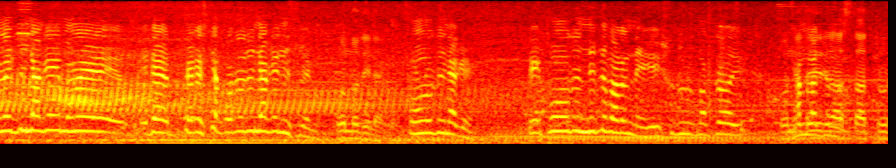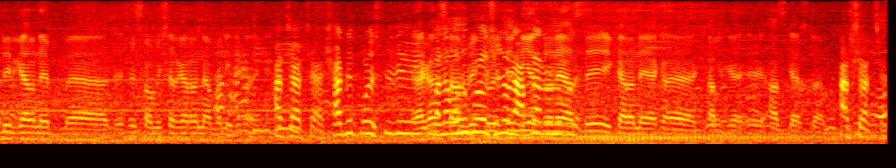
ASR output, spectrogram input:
অনেক দিন আগে মানে এটা প্যাকেজটা কতদিন আগে নিয়েছিলেন পনেরো দিন আগে। পনেরো দিন আগে। এই পনেরো দিন নিতে পারেন না এই শুধুমাত্র রাস্তার ত্রুটির কারণে দেশের সমস্যার কারণে আমরা নিতে পারি। আচ্ছা আচ্ছা সার্বিক পরিস্থিতি মানে সার্বিক ছিল না আপনার নিয়ন্ত্রণে আছে এই কারণে এক- কালকে আজকে আসলাম। আচ্ছা আচ্ছা।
